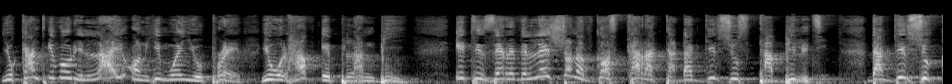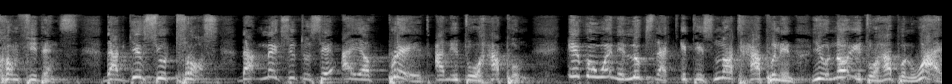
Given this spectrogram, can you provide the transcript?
you can't even rely on him when you pray. You will have a plan B. It is the revelation of God's character that gives you stability that gives you confidence, that gives you trust, that makes you to say, I have prayed and it will happen. Even when it looks like it is not happening, you know it will happen. Why?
